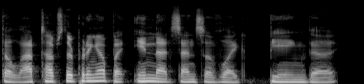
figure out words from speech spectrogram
the laptops they're putting out, but in that sense of like being the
